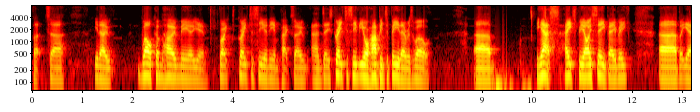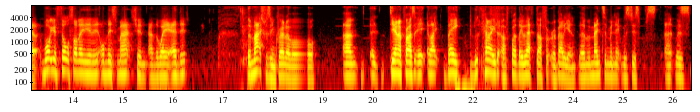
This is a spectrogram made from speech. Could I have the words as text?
but uh, you know, welcome home, Mia Yim. Great, great to see you in the Impact Zone, and it's great to see that you're happy to be there as well. Um, yes, HBIC baby. Uh, but yeah, what are your thoughts on any on this match and, and the way it ended? the match was incredible. Um, uh, Deonna Pratt, it, like they carried off where they left off at Rebellion. The momentum in it was just uh, was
